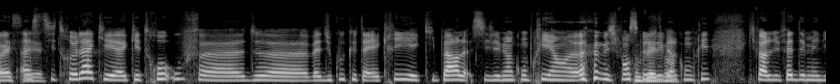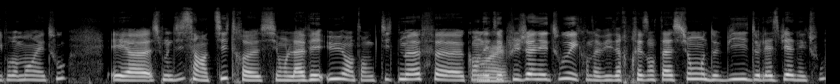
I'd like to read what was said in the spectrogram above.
ouais, à ce titre-là qui est, qui est trop ouf de bah, du coup que tu as écrit et qui parle, si j'ai bien compris, hein, mais je pense que j'ai bien compris, qui parle du fait d'aimer librement et tout. Et je me dis c'est un titre euh, si on l'avait eu en tant que petite meuf euh, quand on Ouais. était plus jeune et tout et qu'on avait des représentations de bi, de lesbiennes et tout,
